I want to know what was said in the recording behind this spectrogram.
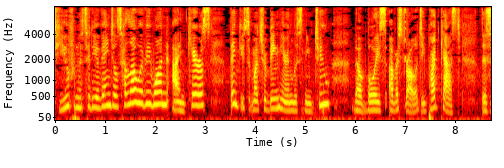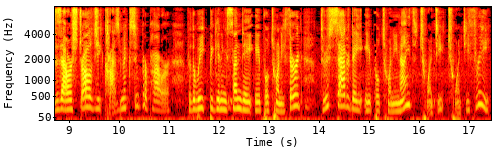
to you from the City of Angels. Hello, everyone. I'm Karis. Thank you so much for being here and listening to the Voice of Astrology podcast. This is our astrology cosmic superpower for the week beginning Sunday, April 23rd through Saturday, April 29th, 2023.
